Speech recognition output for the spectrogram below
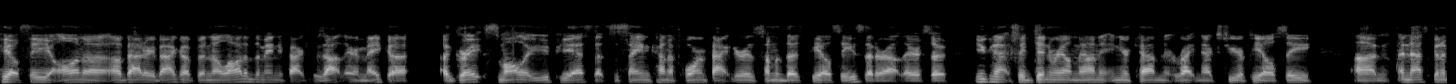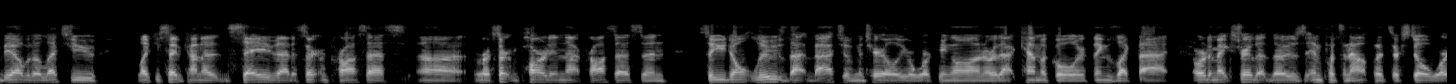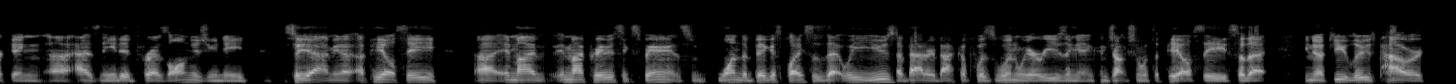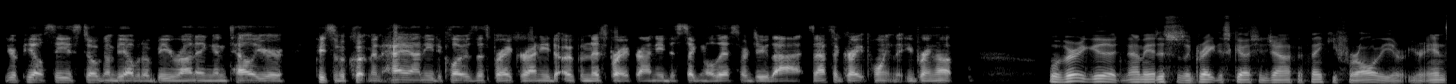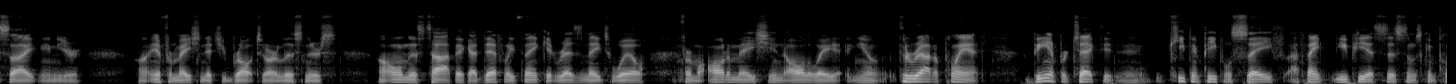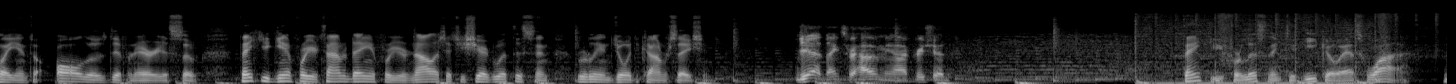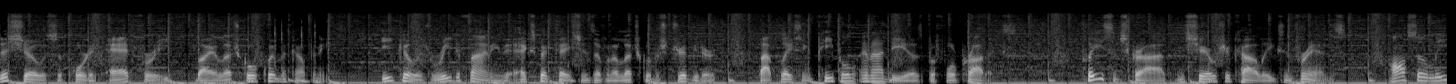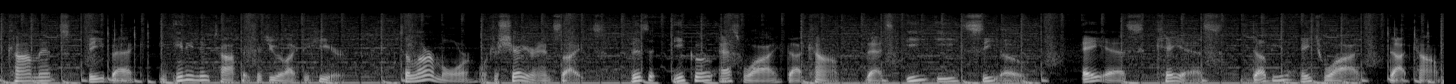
PLC on a, a, battery backup, and a lot of the manufacturers out there make a a great smaller UPS that's the same kind of form factor as some of those PLCs that are out there. So you can actually DIN rail mount it in your cabinet right next to your PLC um, and that's going to be able to let you like you said kind of save at a certain process uh, or a certain part in that process and so you don't lose that batch of material you're working on or that chemical or things like that or to make sure that those inputs and outputs are still working uh, as needed for as long as you need. So yeah i mean a, a plc uh, in my in my previous experience, one of the biggest places that we used a battery backup was when we were using it in conjunction with the PLC, so that you know if you lose power your PLC is still going to be able to be running until your piece of equipment, hey, I need to close this breaker, I need to open this breaker, I need to signal this or do that. So that's a great point that you bring up. Well, very good. I mean, this was a great discussion, Jonathan. Thank you for all your, your insight and your uh, information that you brought to our listeners. uh, on this topic. I definitely think it resonates well from automation all the way, you know, throughout a plant. Being protected and keeping people safe, I think UPS systems can play into all those different areas. So, thank you again for your time today and for your knowledge that you shared with us, and really enjoyed the conversation. Yeah, thanks for having me. I appreciate it. Thank you for listening to EECO Ask Why. This show is supported ad-free by Electrical Equipment Company. EECO is redefining the expectations of an electrical distributor by placing people and ideas before products. Please subscribe and share with your colleagues and friends. Also, leave comments, feedback, and any new topics that you would like to hear. To learn more or to share your insights, visit eecoaskswhy.com. That's E E C O A S K S W H Y.com.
